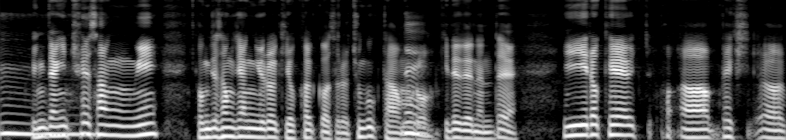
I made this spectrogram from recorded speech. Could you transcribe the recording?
음. 굉장히 최상위 경제 성장률을 기록할 것으로 중국 다음으로 네. 기대되는데 이렇게 어, 백시, 어,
